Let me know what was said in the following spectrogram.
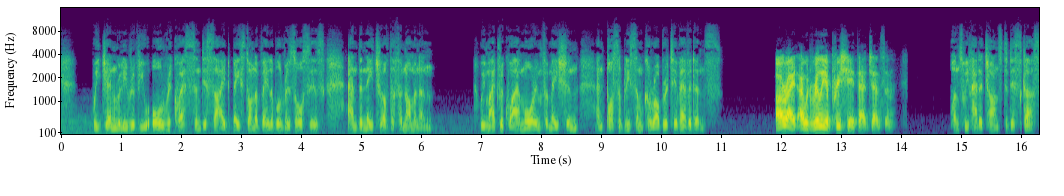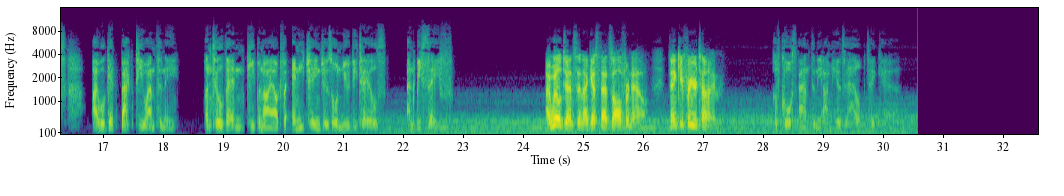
We generally review all requests and decide based on available resources and the nature of the phenomenon. We might require more information and possibly some corroborative evidence. All right, I would really appreciate that, Jensen. Once we've had a chance to discuss, I will get back to you, Anthony. Until then, keep an eye out for any changes or new details, and be safe. I will, Jensen. I guess that's all for now. Thank you for your time. Of course, Anthony, I'm here to help. Take care.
